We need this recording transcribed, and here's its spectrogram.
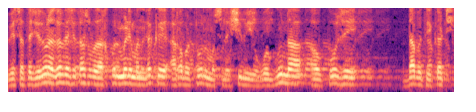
وې ستجدون نظر د چې تاسو به خپل مړي مندکه هغه به ټول مسله شي وي وګونه او پوزي دبته کټي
